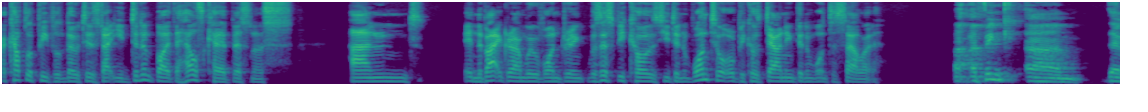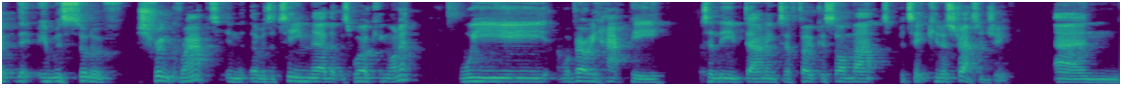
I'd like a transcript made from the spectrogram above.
a couple of people noticed that you didn't buy the healthcare business. And in the background, we were wondering was this because you didn't want to or because Downing didn't want to sell it? I think um, there, it was sort of shrink wrapped in that there was a team there that was working on it. We were very happy to leave Downing to focus on that particular strategy and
